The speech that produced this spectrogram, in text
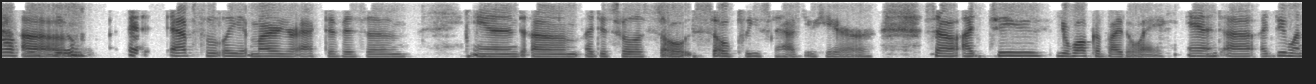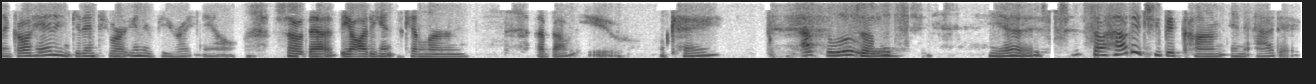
oh, um, absolutely admire your activism, and um, I just feel so so pleased to have you here. So I do. You're welcome, by the way, and uh, I do want to go ahead and get into our interview right now, so that the audience can learn about you. Okay. Absolutely. So let's, yes. So how did you become an addict?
